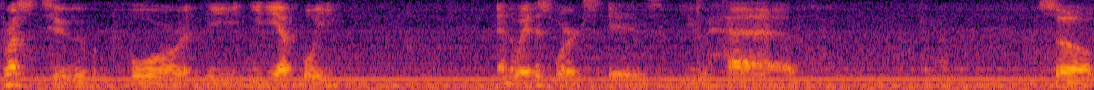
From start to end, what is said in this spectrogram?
thrust tube for the EDF buoy. And the way this works is you have, so,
